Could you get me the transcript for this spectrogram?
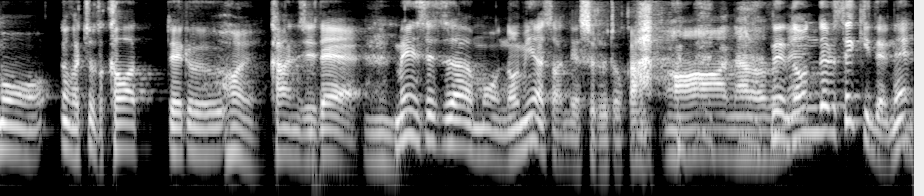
もうなんかちょっと変わってるはい。感じで、面接はもう飲み屋さんでするとか。ああ、なるほど、でね。飲んでる席でね、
